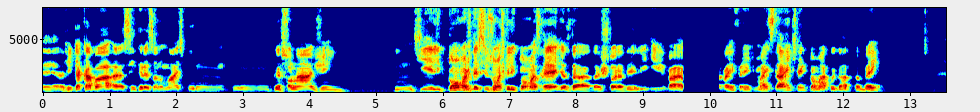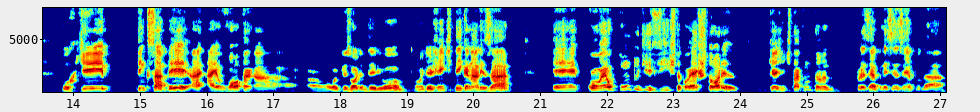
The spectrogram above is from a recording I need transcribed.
é, a gente acaba é, se interessando mais por um, por um personagem em que ele toma as decisões, que ele toma as rédeas da, da história dele e vai, vai em frente. Mas a gente tem que tomar cuidado também, porque tem que saber. Aí eu volto a, a, ao episódio anterior, onde a gente tem que analisar é, qual é o ponto de vista, qual é a história que a gente está contando. Por exemplo, nesse exemplo da,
